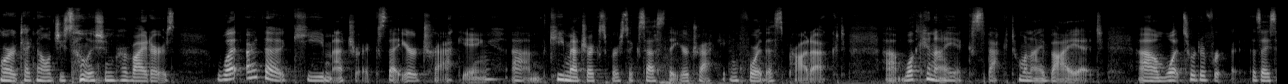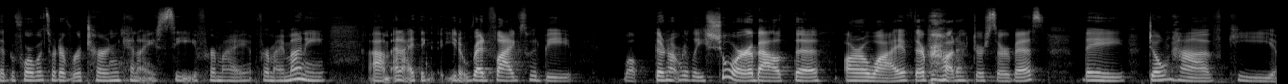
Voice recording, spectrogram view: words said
or technology solution providers what are the key metrics that you're tracking, um, key metrics for success that you're tracking for this product? Uh, what can I expect when I buy it? Um, what sort of, as I said before, what sort of return can I see for my for my money? Um, and I think you know red flags would be, well, they're not really sure about the ROI of their product or service. They don't have key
